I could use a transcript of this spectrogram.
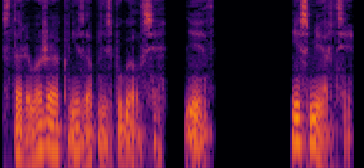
Старый вожак внезапно испугался. Нет, не смерти.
